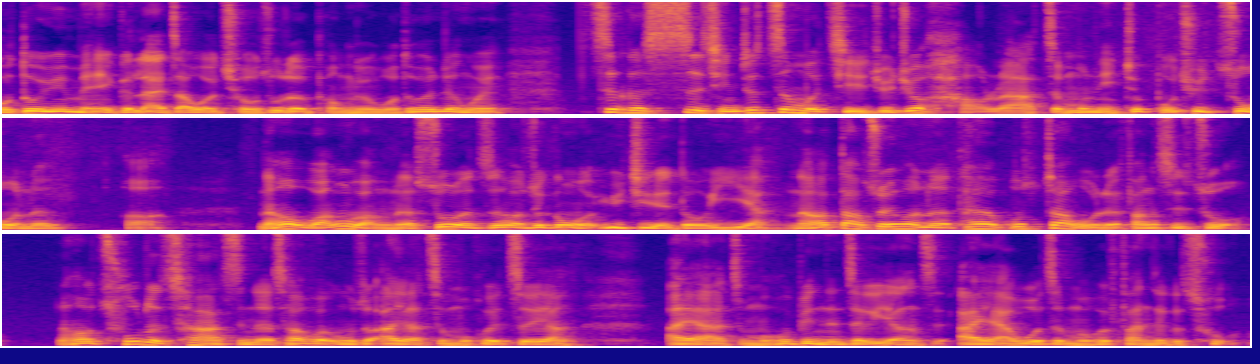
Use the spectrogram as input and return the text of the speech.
我对于每一个来找我求助的朋友，我都会认为这个事情就这么解决就好了，怎么你就不去做呢？啊？然后往往呢说了之后就跟我预计的都一样，然后到最后呢他又不照我的方式做，然后出了岔子呢才会问我说：“哎呀，怎么会这样？哎呀，怎么会变成这个样子？哎呀，我怎么会犯这个错？”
